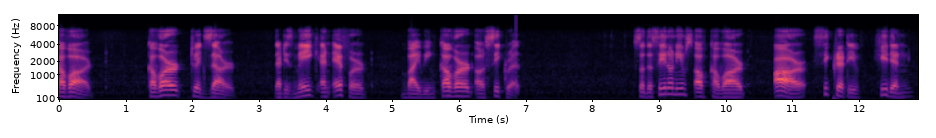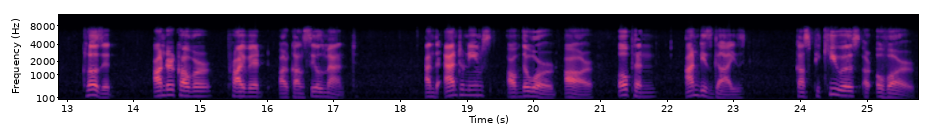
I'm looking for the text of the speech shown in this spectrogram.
Covert, covered to exert, that is make an effort by being covered or secret. So the synonyms of covert are secretive, hidden, closet, undercover, private, or concealment. And the antonyms of the word are open, undisguised, conspicuous, or overt.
